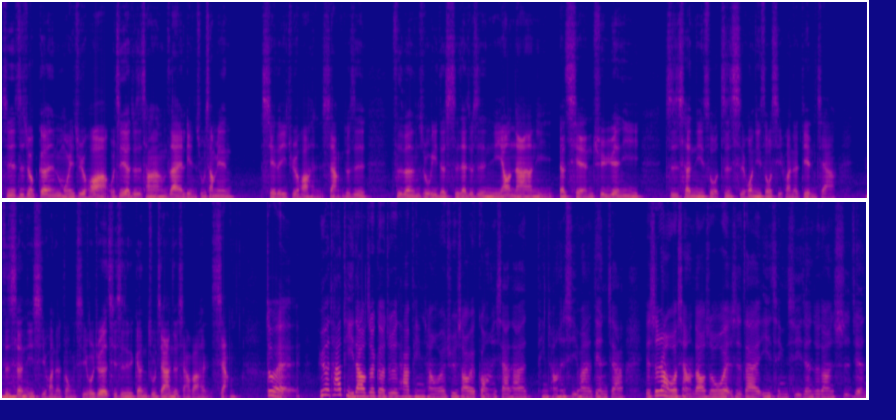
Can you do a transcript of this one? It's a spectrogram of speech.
其实这就跟某一句话，我记得就是常常在脸书上面写的一句话很像，就是资本主义的时代，就是你要拿你的钱去愿意支撑你所支持或你所喜欢的店家。支撑你喜欢的东西，我觉得其实跟朱家安的想法很像。对，因为他提到这个，就是他平常会去稍微逛一下他平常很喜欢的店家，也是让我想到说，我也是在疫情期间这段时间，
